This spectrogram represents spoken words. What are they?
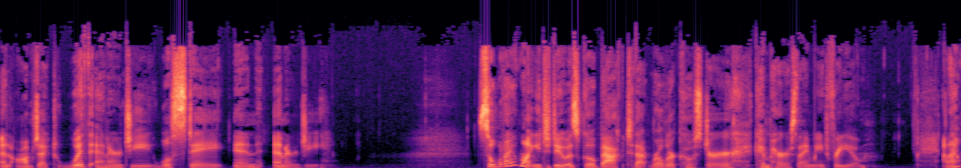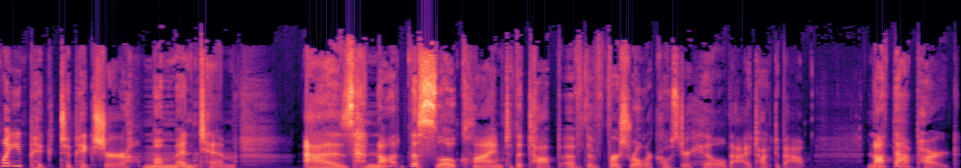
An object with energy will stay in energy. So, what I want you to do is go back to that roller coaster comparison I made for you. And I want you pick, to picture momentum as not the slow climb to the top of the first roller coaster hill that I talked about. Not that part,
